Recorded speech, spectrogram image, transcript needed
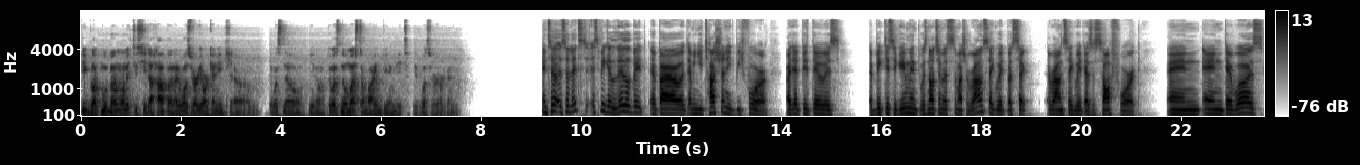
big block movement wanted to see that happen, and it was very organic. Um, there was no you know there was no mastermind being it. It was very organic. And so, so let's speak a little bit about. I mean, you touched on it before, right? That there was a big disagreement was not so much so much around SegWit, but seg- around SegWit as a soft fork, and and there was,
